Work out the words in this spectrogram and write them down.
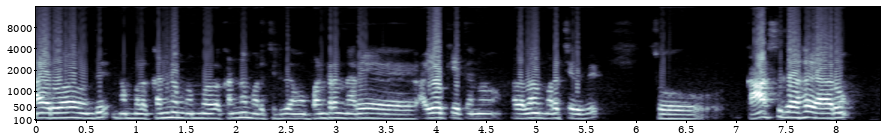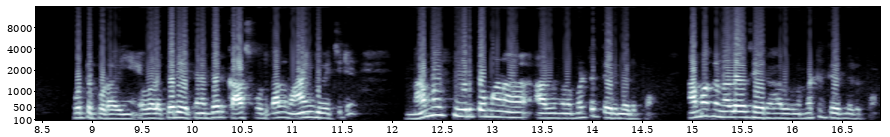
ஆயிரம் ரூபா வந்து நம்மளை கண்ணை நம்மளோட கண்ணை மறைச்சிடுது. அவன் பண்ணுற நிறைய அயோக்கியத்தனம் அதெல்லாம் மறைச்சிடுது. ஸோ காசுக்காக யாரும் ஓட்டு போடாதீங்க. எவ்வளோ பேர் எத்தனை பேர் காசு கொடுத்தாலும் வாங்கி வச்சுட்டு நமக்கு விருப்பமான ஆளுங்களை மட்டும் தேர்ந்தெடுப்போம். நமக்கு நல்லது செய்கிற ஆளுங்களை மட்டும் தேர்ந்தெடுப்போம்.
